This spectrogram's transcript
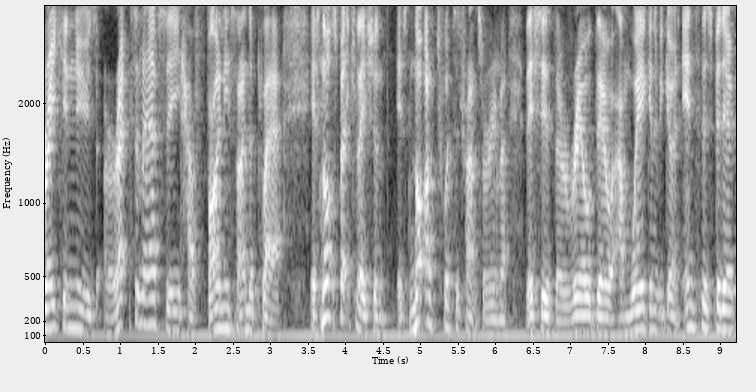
Breaking news, Wrexham AFC have finally signed a player. It's not speculation, it's not a Twitter transfer rumour, this is the real deal and we're going to be going into this video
